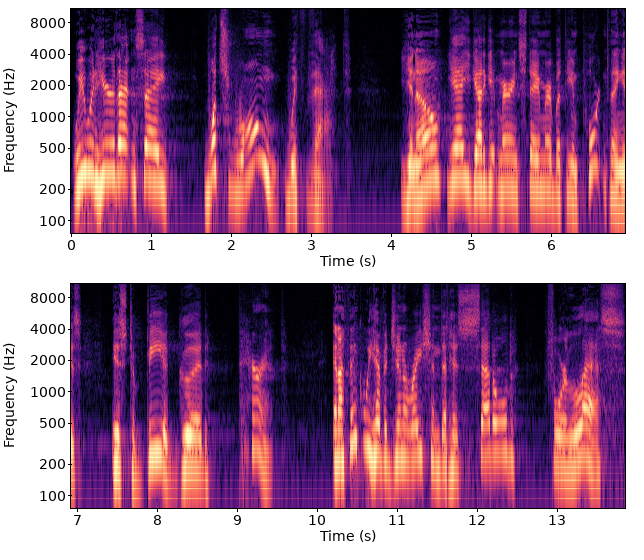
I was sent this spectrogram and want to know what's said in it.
We would hear that and say, What's wrong with that? You know, yeah, you got to get married and stay married, but the important thing is, is to be a good parent. And I think we have a generation that has settled for less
